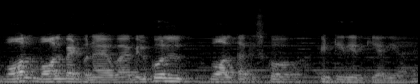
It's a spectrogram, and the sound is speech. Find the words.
वॉल वॉल बेड बनाया हुआ है। बिल्कुल वॉल तक इसको इंटीरियर किया गया है।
